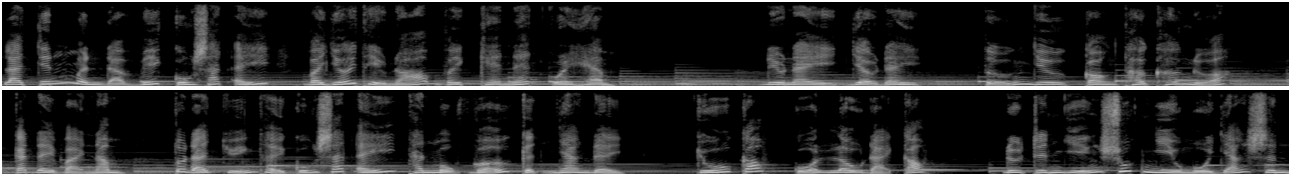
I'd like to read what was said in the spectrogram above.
là chính mình đã viết cuốn sách ấy và giới thiệu nó với Kenneth Graham. Điều này giờ đây tưởng như còn thật hơn nữa. Cách đây vài năm, tôi đã chuyển thể cuốn sách ấy thành một vở kịch nhan đề Chú Cóc của Lâu Đại Cóc, được trình diễn suốt nhiều mùa Giáng sinh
